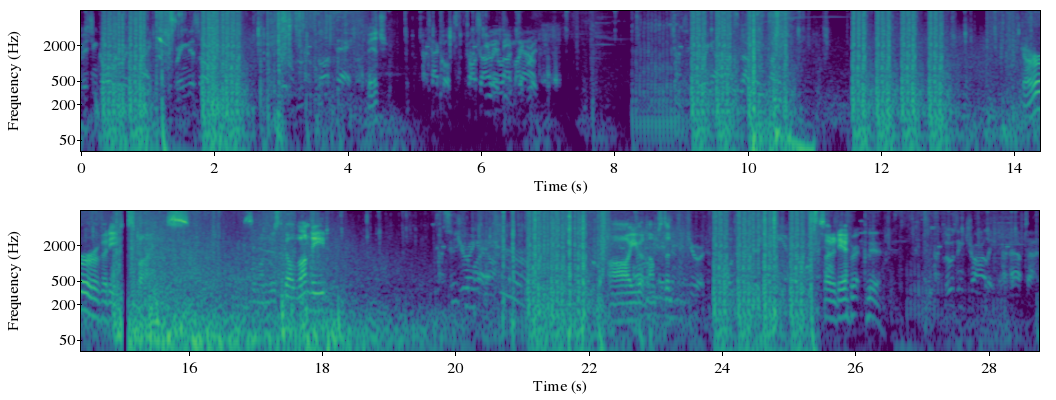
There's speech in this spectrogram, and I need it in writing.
Mission goals are in sight. Bring this home. Lost A. Bitch. Tackled. Toss UAV. My grid. Securing Alpha. Slap incoming. Gravity spikes. Someone just got bundied. Securing A. Oh, you got dumpstered. Secured. Hold your position. UAV available. So did you. Threat clear. Losing Charlie. Halftime.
